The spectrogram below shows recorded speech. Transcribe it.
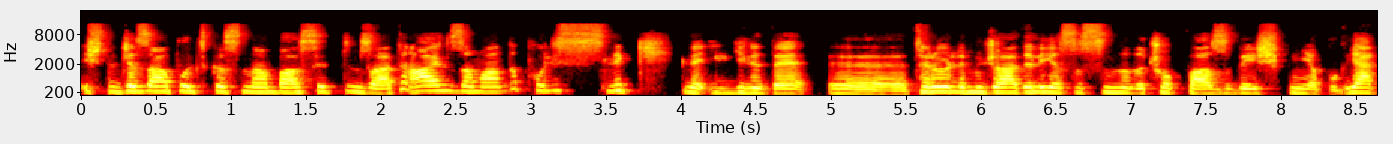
İşte ceza politikasından bahsettim zaten. Aynı zamanda polislikle ilgili de e, terörle mücadele yasasında da çok fazla değişiklik yapıldı. Yani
